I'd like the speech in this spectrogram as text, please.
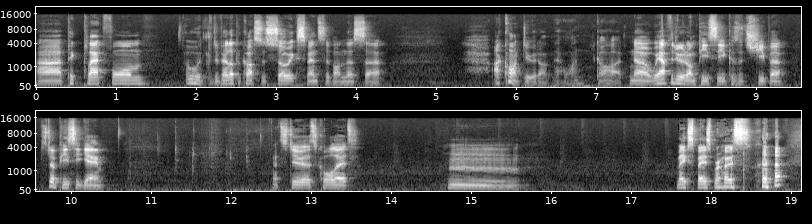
Uh, pick platform. Oh, the developer cost is so expensive on this. Uh, I can't do it on that one. God, no. We have to do it on PC because it's cheaper. Let's do a PC game. Let's do. Let's call it. Hmm. Make Space Bros.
